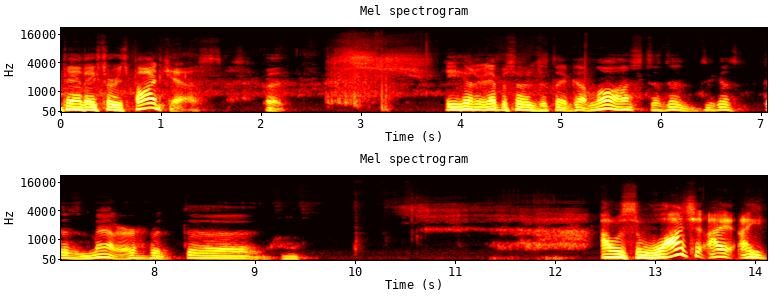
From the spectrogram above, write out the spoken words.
Band Aid Stories podcast, but 800 episodes that, got lost, it, doesn't matter. But uh, I was watching. I I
